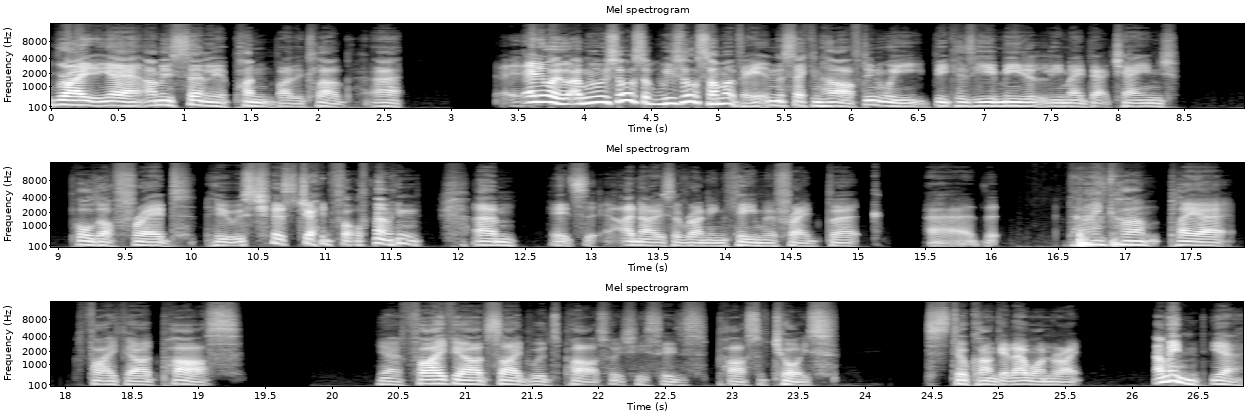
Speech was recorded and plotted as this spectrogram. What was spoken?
right, yeah, I mean, certainly a punt by the club. Uh, anyway, I mean, we saw some, we saw some of it in the second half, didn't we? Because he immediately made that change, pulled off Fred, who was just dreadful. I mean, um, it's I know it's a running theme with Fred, but uh, the, the man can't play a five yard pass. Yeah, five yard sidewards pass, which is his pass of choice. Still can't get that one right. I mean, yeah,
